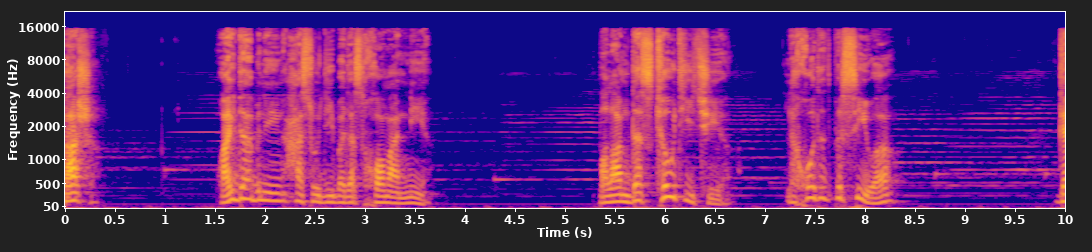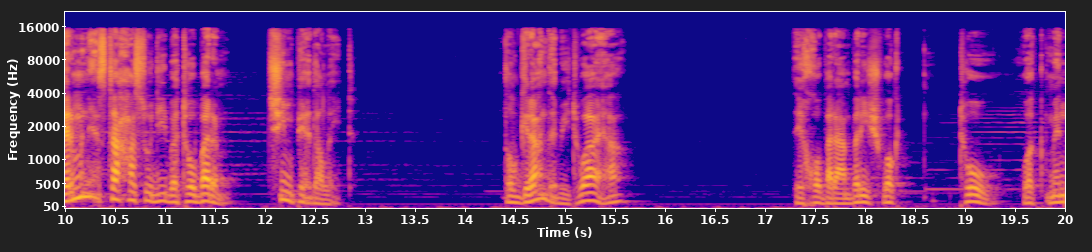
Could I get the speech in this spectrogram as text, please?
باشە وای دابنین حەسوودی بەدەست خۆمان نییە بەڵام دەستکەوتی چییە لە خۆتت پرسیوە گەر من ئێستا حەسوودی بە تۆ بەرم چیم پێ دەڵیت دڵگران دەبیت وایە دەیخۆ بەرامبەریش وەک تۆ وەک من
